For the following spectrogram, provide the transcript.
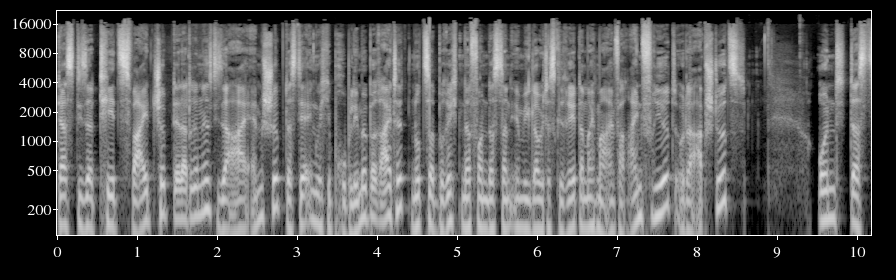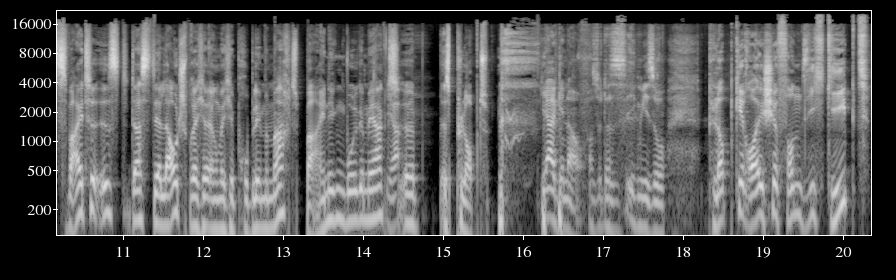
dass dieser T2-Chip, der da drin ist, dieser ARM-Chip, dass der irgendwelche Probleme bereitet. Nutzer berichten davon, dass dann irgendwie, glaube ich, das Gerät dann manchmal einfach einfriert oder abstürzt. Und das zweite ist, dass der Lautsprecher irgendwelche Probleme macht. Bei einigen wohlgemerkt, ja. äh, es ploppt. Ja, genau. Also, dass es irgendwie so Ploppgeräusche von sich gibt.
